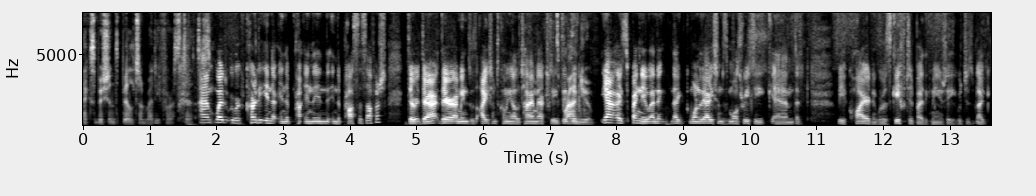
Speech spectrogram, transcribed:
exhibitions built and ready for us to? to Um, well, we're currently in the in the in the, in the, process of it. There, there, are, there. I mean, there's items coming all the time. Actually, it's brand new. Yeah, it's brand new. And it- like one of the items most recently um, that we acquired and was gifted by the community, which is like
